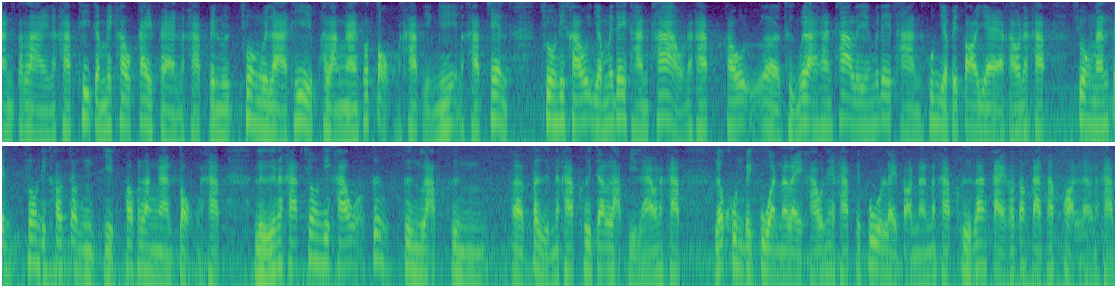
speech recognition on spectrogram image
อันตรายนะครับที่จะไม่เข้าใกล้แฟนนะครับ เป็นช่วงเวลาที่พลังงานเขาตกนะครับอย่างนี้นะครับ เช่น ช่วงที่เขายังไม่ได้ทานข้าวนะครับเขาถึงเวลาทานข้าวเลยยังไม่ได้ทาน คุณอย่าไปตอแยเขานะครับช่วงนั้นเป็นช่วงที่เขาต้องหงุดหงิดเพราะพลังงานตกนะครับหรือนะครับช่วงที่เขากึ่งกึ่งหลับกึ่งตื่นนะครับคือจะหลับอยู่แล้วนะครับแล้วคุณไปกวนอะไรเขาเนี่ยครับไปพูดอะไรตอนนั้นนะครับคือร่างกายเขาต้องการพักผ่อนแล้วนะครับ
